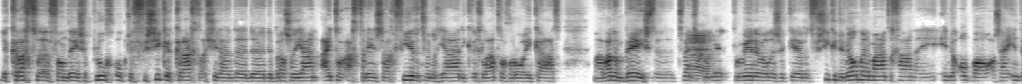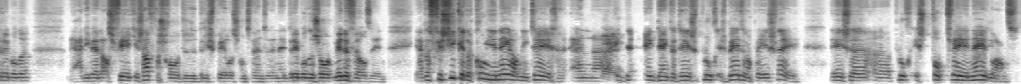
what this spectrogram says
de kracht eh, van deze ploeg, ook de fysieke kracht. Als je daar de, de, de Braziliaan Aitor achterin zag, 24 jaar, die kreeg later nog een rode kaart. Maar wat een beest. Twente probeerde, wel eens een keer het fysieke duel met hem aan te gaan in de opbouw als hij indribbelde. Ja, die werden als veertjes afgeschoten, de drie spelers van Twente. En hij dribbelde zo het middenveld in. Ja, dat fysieke, dat kom je in Nederland niet tegen. En uh, ik, ik, denk dat deze ploeg is beter dan PSV. Deze uh, ploeg is top 2 in Nederland.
